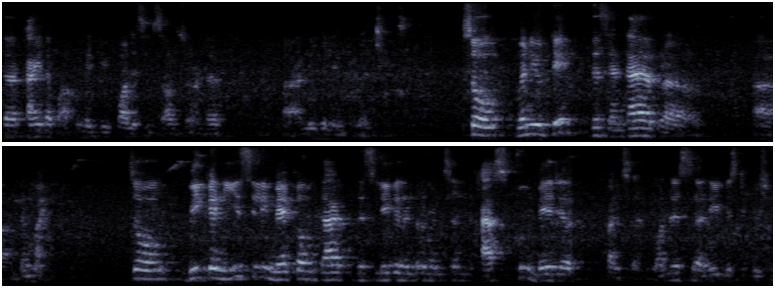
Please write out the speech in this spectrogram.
the kind of affirmative policies also under uh, legal interventions. So when you take this entire uh, uh, domain, so we can easily make out that this legal intervention has two major concerns. One is a redistribution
